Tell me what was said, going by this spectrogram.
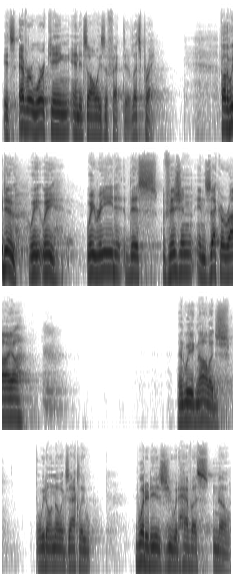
it's ever working, and it's always effective. Let's pray. Father, we do. We, we, we read this vision in Zechariah, and we acknowledge we don't know exactly what it is you would have us know,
